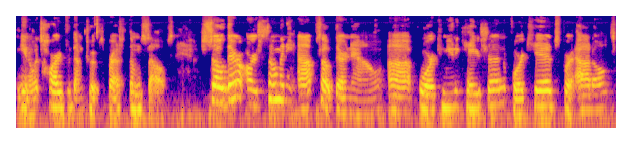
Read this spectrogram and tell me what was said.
You know, it's hard for them to express themselves. So there are so many apps out there now uh, for communication, for kids, for adults.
